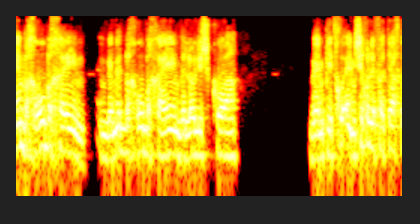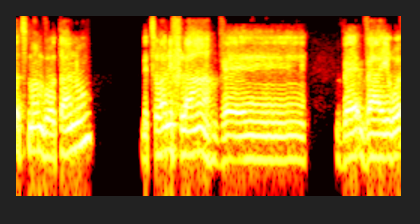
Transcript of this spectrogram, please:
הם בחרו בחיים, הם באמת בחרו בחיים ולא לשקוע, והם פיתחו, המשיכו לפתח את עצמם ואותנו בצורה נפלאה, ו... ו... והאירוע...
